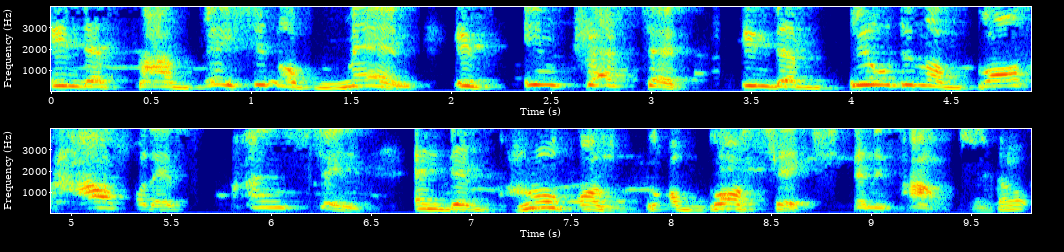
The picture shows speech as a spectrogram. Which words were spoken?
in the salvation of men, is interested in the building of God's house for the expansion and the growth of, of God's church and his house. Então,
